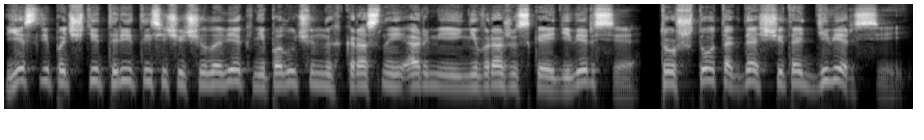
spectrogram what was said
Если почти 3000 человек, не полученных Красной Армией невражеская диверсия, то что тогда считать диверсией?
